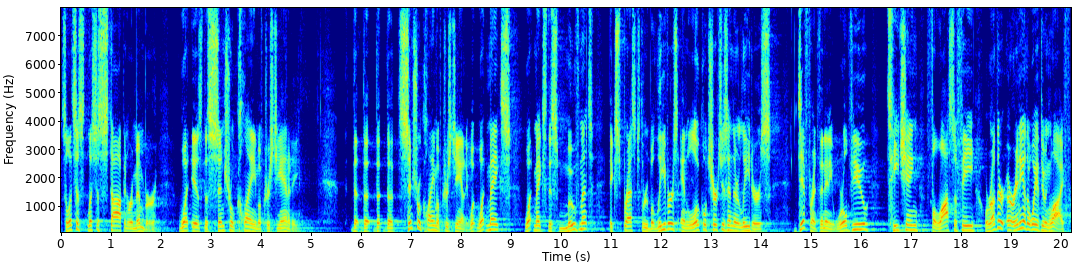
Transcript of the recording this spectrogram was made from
So let's just, let's just stop and remember what is the central claim of Christianity. The, the, the, the, central claim of Christianity, what, what, makes, what makes this movement expressed through believers and local churches and their leaders different than any worldview, teaching, philosophy, or, other, or any other way of doing life,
